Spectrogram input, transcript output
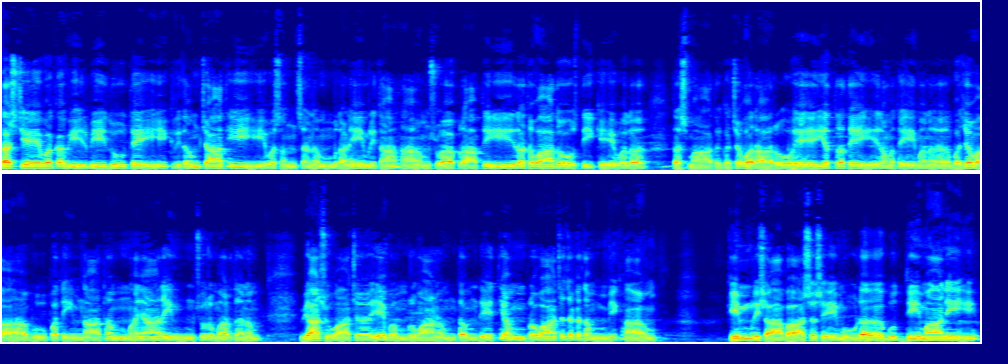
तस्यैव कविर्भिधूतैः कृतं चातीव शंसनं रणे मृतानां स्वप्राप्तिरथवादोऽस्ति केवल। तस्मात् गचवरारोहे यत्र ते रमते मन भजवा भूपतिं नाथं हयारिं सुरमर्दनम् व्यासुवाच एवं ब्रुवाणं तं दैत्यं प्रवाच जगदम्बिकां। किं मृषा भाषसे मूढबुद्धिमानी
